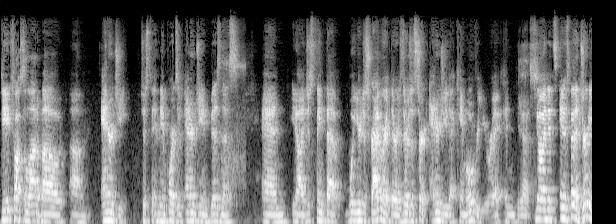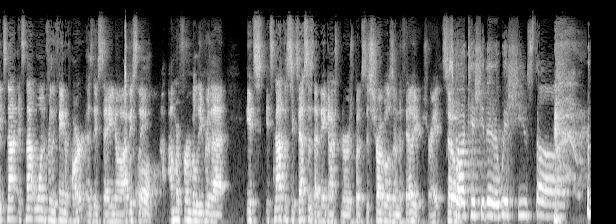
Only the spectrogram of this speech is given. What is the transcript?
Dave talks a lot about um, energy, just in the importance of energy in business. And you know, I just think that what you're describing right there is there's a certain energy that came over you, right? And yes. you know, and it's and it's been a journey. It's not it's not one for the faint of heart, as they say. You know, obviously, Oh. I'm a firm believer that it's it's not the successes that make entrepreneurs, but it's the struggles and the failures, right? So Scar tissue that I wish you saw.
